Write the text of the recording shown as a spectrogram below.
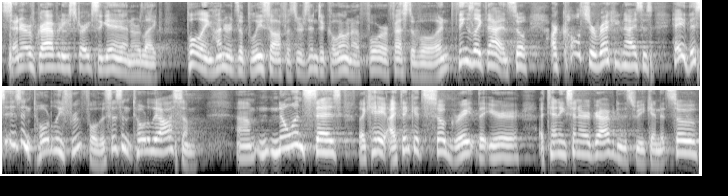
Center of Gravity Strikes Again, or like pulling hundreds of police officers into Kelowna for a festival, and things like that. And so our culture recognizes hey, this isn't totally fruitful, this isn't totally awesome. Um, no one says, like, hey, I think it's so great that you're attending Center of Gravity this weekend. It's so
